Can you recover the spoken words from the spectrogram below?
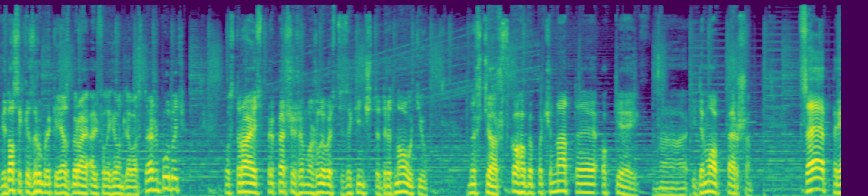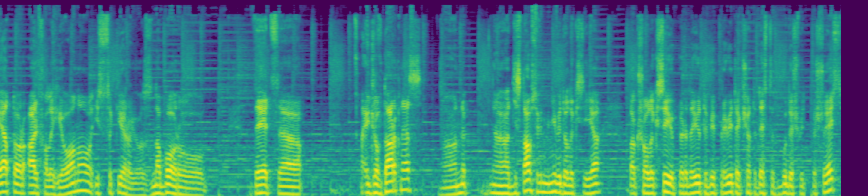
Відосики з рубрики Я збираю Альфа Легіон для вас теж будуть. Постараюсь при першій же можливості закінчити дредноутів. Ну що ж, з кого би починати? Окей. Е, ідемо перше. Це Преатор Альфа Легіону із Сокирою з набору, здається, Age of Darkness. Е, Не, е, дістався він мені від Олексія. Так що, Олексію, передаю тобі привіт, якщо ти десь тут будеш, відпишись.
